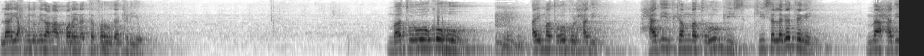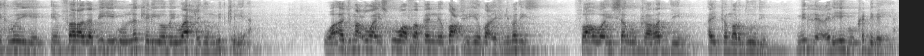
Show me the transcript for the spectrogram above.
laa yaxmilu midaan aqbalayn atafaruda keliyow matruukuhu ay matruuku lxadiid xadiidka matruugiisa kiisa laga tegey maa xadiid weeye infarada bihi uu la keliyoobay waaxidun mid keli ah waajmacuu ay isku waafaqeen lidacfihi daciifnimadiis fa huwa isagu ka raddin ay ka marduudin. Mid la celiyey buu ka dhigan yahay.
